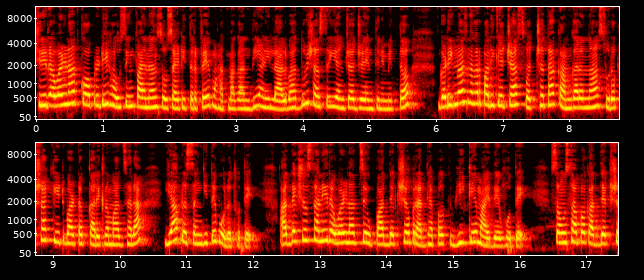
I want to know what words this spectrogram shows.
Shri Ravalnath cooperative housing finance सोसायटीतर्फे महात्मा गांधी आणि लालबहादूर शास्त्री यांच्या जयंतीनिमित्त गडिंग्लज नगरपालिकेच्या स्वच्छता कामगारांना सुरक्षा किट वाटप कार्यक्रमात झाला. या प्रसंगी ते बोलत होते. अध्यक्षस्थानी रवळनाथचे उपाध्यक्ष प्राध्यापक व्ही के मायदेव होते. संस्थापक अध्यक्ष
